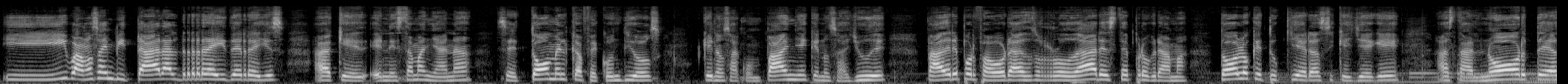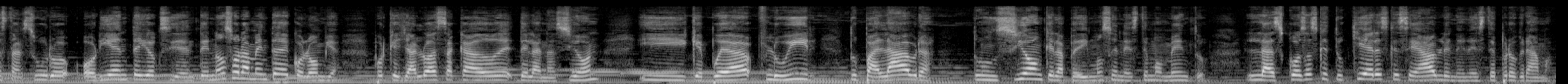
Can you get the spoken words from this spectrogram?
Y vamos a invitar al Rey de Reyes a que en esta mañana se tome el café con Dios, que nos acompañe, que nos ayude. Padre, por favor, haz rodar este programa, todo lo que tú quieras y que llegue hasta el norte, hasta el sur, oriente y occidente, no solamente de Colombia, porque ya lo has sacado de, de la nación y que pueda fluir tu palabra, tu unción que la pedimos en este momento, las cosas que tú quieres que se hablen en este programa.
